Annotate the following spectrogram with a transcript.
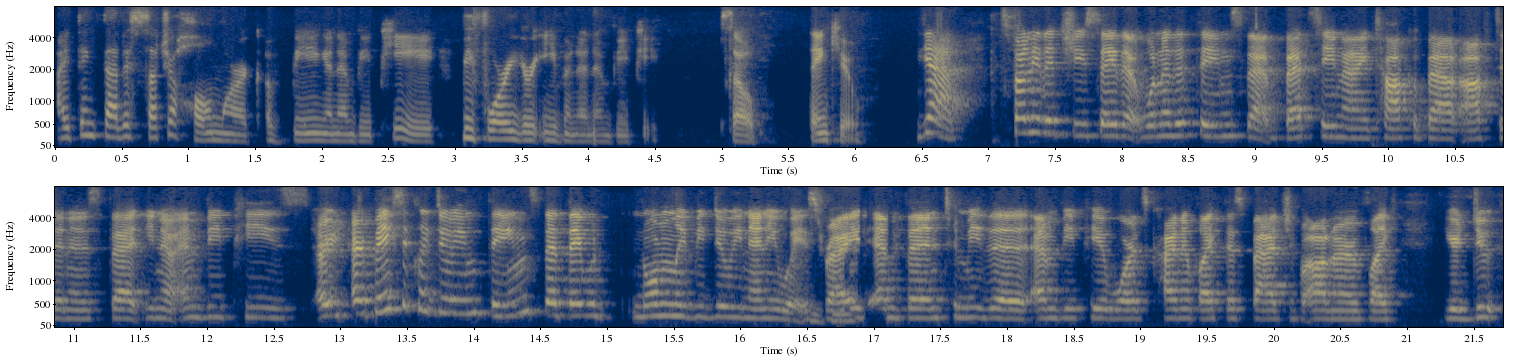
I think that is such a hallmark of being an MVP before you're even an MVP. So thank you. Yeah it's funny that you say that. One of the things that Betsy and I talk about often is that, you know, MVPs are, are basically doing things that they would normally be doing anyways, mm-hmm. right? And then to me, the MVP awards kind of like this badge of honor of like, you're do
